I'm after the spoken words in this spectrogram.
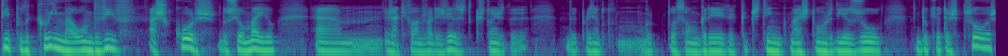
tipo de clima onde vive, às cores do seu meio. Ahm, já aqui falámos várias vezes de questões de, de, por exemplo, um de população grega que distingue mais tons de azul do que outras pessoas.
